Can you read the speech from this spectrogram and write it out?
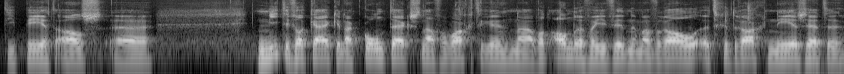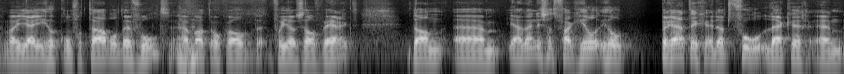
typeert als. Uh, niet te veel kijken naar context, naar verwachtingen, naar wat anderen van je vinden, maar vooral het gedrag neerzetten waar jij je heel comfortabel bij voelt en mhm. wat ook wel voor jouzelf werkt, dan, um, ja, dan is dat vaak heel, heel prettig en dat voelt lekker. En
